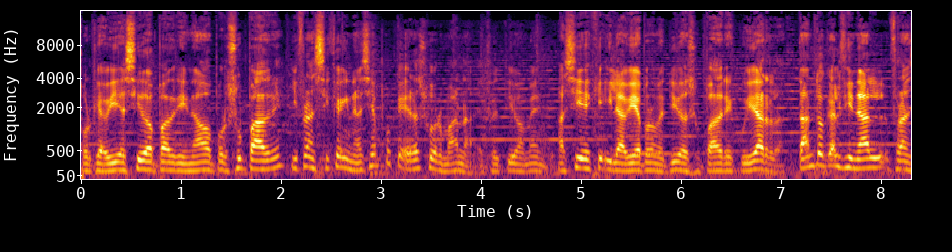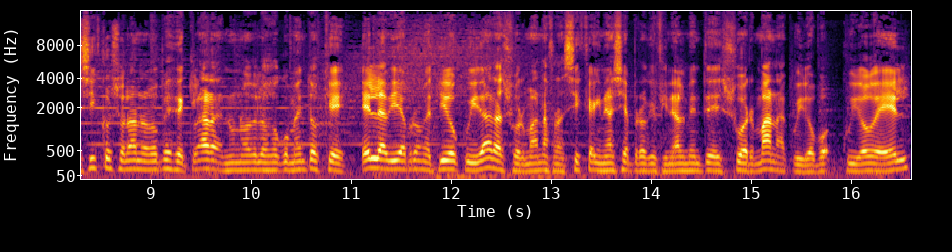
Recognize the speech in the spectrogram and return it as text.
porque había sido apadrinado por su padre, y Francisca Ignacia porque era su hermana efectivamente. Así es que, y le había prometido a su padre cuidarla. Tanto que al final Francisco Solano López declara en uno de los documentos que él le había prometido cuidar a su hermana Francisca Ignacia, pero que finalmente su hermana cuidó, cuidó de él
